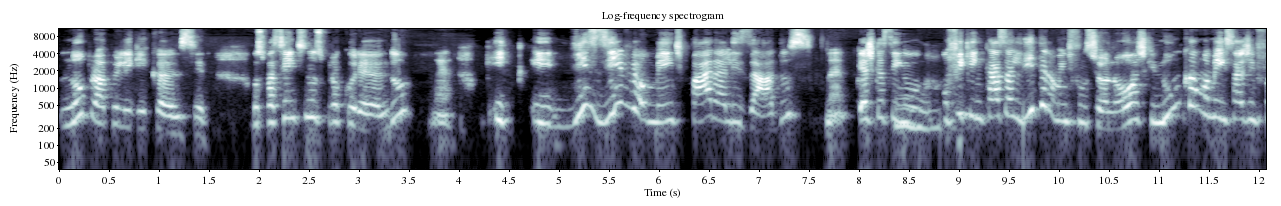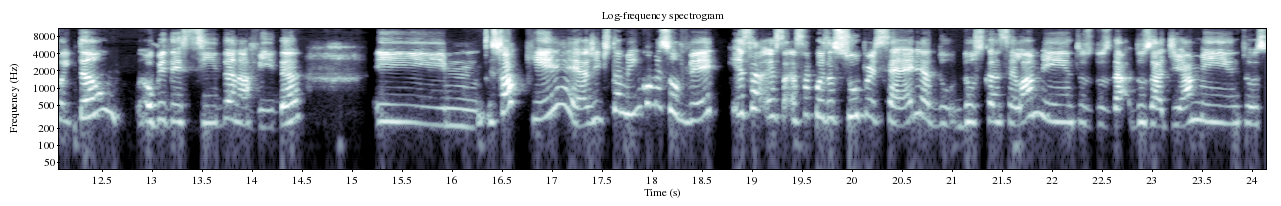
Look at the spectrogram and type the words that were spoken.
no próprio Ligue Câncer os pacientes nos procurando, né? E, e visivelmente paralisados, né? Porque acho que assim, uhum. o, o Fica em Casa literalmente funcionou. Acho que nunca uma mensagem foi tão obedecida na vida. E só que a gente também começou a ver essa, essa, essa coisa super séria do, dos cancelamentos, dos, dos adiamentos,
